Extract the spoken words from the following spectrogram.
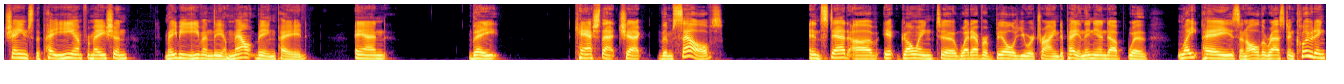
change the payee information, maybe even the amount being paid, and they cash that check themselves instead of it going to whatever bill you were trying to pay. And then you end up with late pays and all the rest, including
